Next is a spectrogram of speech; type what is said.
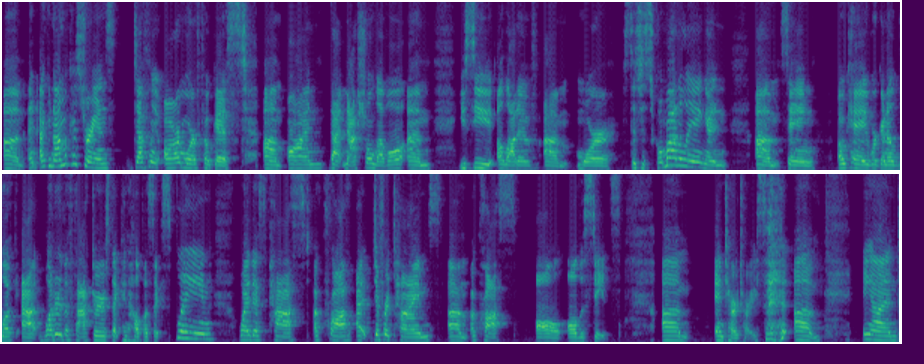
Um, and economic historians definitely are more focused um, on that national level. Um, you see a lot of um, more statistical modeling and um, saying, okay, we're going to look at what are the factors that can help us explain why this passed across at different times um, across all all the states and territories. And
